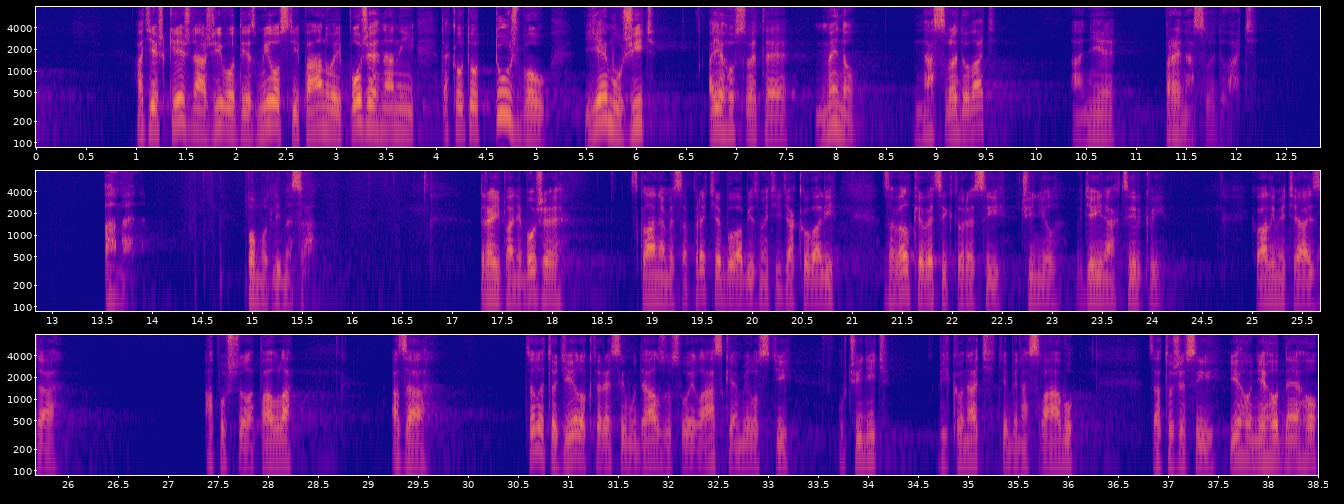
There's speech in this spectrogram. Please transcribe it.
a tiež kiež náš život je z milosti pánovej požehnaný takouto túžbou jemu žiť a jeho sveté meno nasledovať a nie prenasledovať. Amen. Pomodlíme sa. Drahý Pane Bože, skláňame sa pre Tebou, aby sme Ti ďakovali za veľké veci, ktoré si činil v dejinách církvy. Chválime ťa aj za apoštola Pavla a za celé to dielo, ktoré si mu dal zo svojej lásky a milosti učiniť, vykonať Tebe na slávu, za to, že si jeho nehodného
